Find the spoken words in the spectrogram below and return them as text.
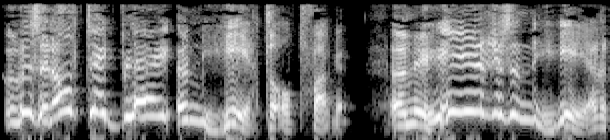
We zijn altijd blij een heer te ontvangen. Een heer is een heer.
